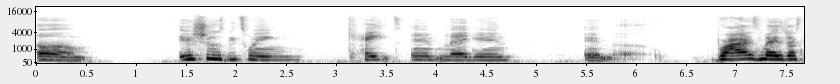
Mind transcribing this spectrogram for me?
Um, issues between Kate and Meghan and uh, bridesmaids. Just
